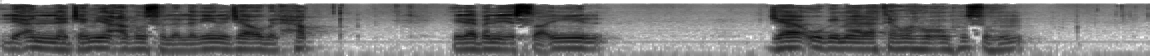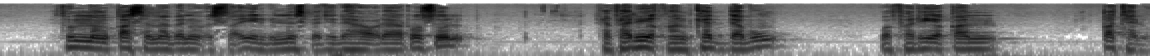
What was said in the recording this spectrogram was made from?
لأن جميع الرسل الذين جاءوا بالحق إلى بني إسرائيل جاءوا بما لا تهواه أنفسهم ثم انقسم بنو إسرائيل بالنسبة لهؤلاء الرسل ففريقا كذبوا وفريقا قتلوا.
